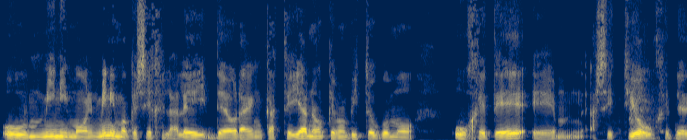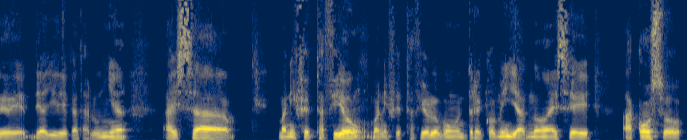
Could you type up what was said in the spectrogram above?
un mínimo, el mínimo que exige la ley de horas en castellano, que hemos visto como UGT em, asistió, UGT de, allí de Cataluña, a esa manifestación, manifestación lo pongo entre comillas, ¿no? A ese acoso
